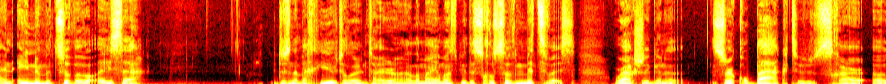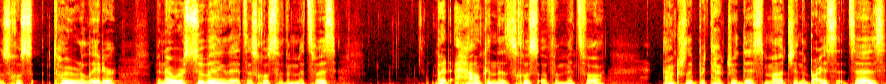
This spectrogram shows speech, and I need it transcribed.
an Eina Mitzvah of Isa it doesn't have a chiyuv to learn Torah. Elamaya must be the schus of mitzvahs. We're actually going to circle back to schar, uh, schus Torah later, but now we're assuming that it's a schus of the mitzvahs. But how can the schus of a mitzvah actually protect her this much? In the Braisa, it says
